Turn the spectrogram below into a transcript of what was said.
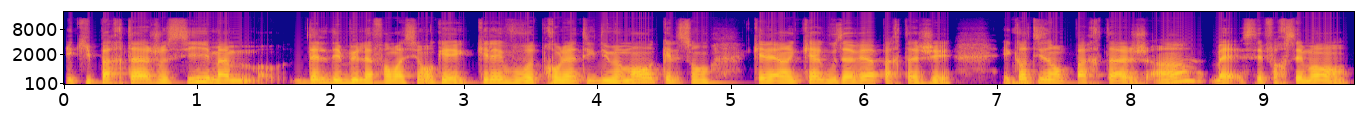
et qui partagent aussi, même dès le début de la formation, OK, quelle est vous votre problématique du moment? Quels sont, Quel est un cas que vous avez à partager? Et quand ils en partagent un, ben, c'est forcément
